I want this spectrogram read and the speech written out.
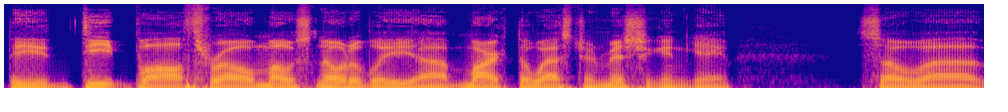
The deep ball throw, most notably, uh, marked the Western Michigan game. So uh,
